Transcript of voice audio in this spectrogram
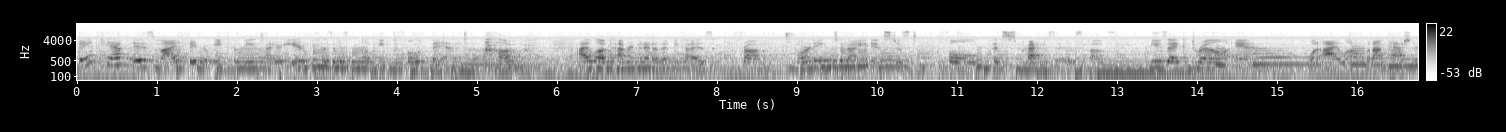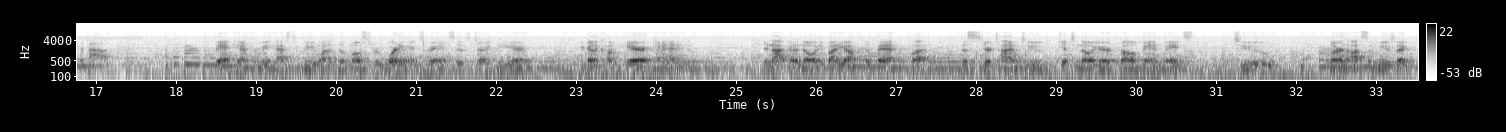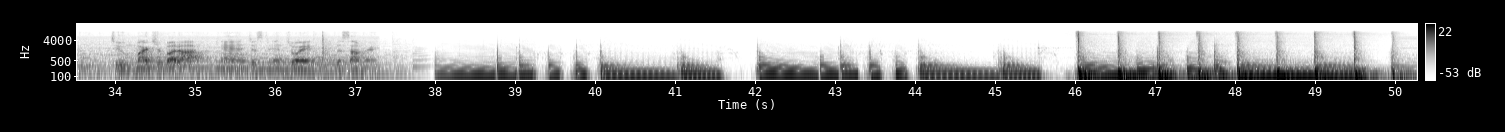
Band camp is my favorite week of the entire year because it is a week full of band. Um, I loved every minute of it because from morning to night mm-hmm. it's just full, it's practices of music, drill, and what I love, what I'm passionate about. Band camp for me has to be one of the most rewarding experiences during the year. You're going to come here and you're not going to know anybody off the bat, but this is your time to get to know your fellow bandmates, to learn awesome music, to march your butt off, and just enjoy the summer.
